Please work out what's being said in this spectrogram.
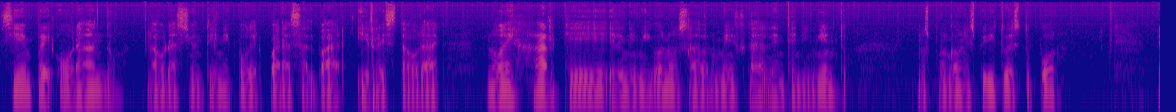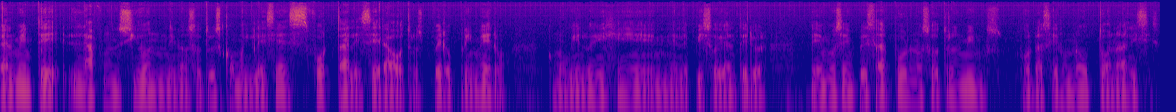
siempre orando. La oración tiene poder para salvar y restaurar. No dejar que el enemigo nos adormezca el entendimiento, nos ponga un espíritu de estupor. Realmente la función de nosotros como iglesia es fortalecer a otros, pero primero, como bien lo dije en el episodio anterior, debemos empezar por nosotros mismos, por hacer un autoanálisis,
